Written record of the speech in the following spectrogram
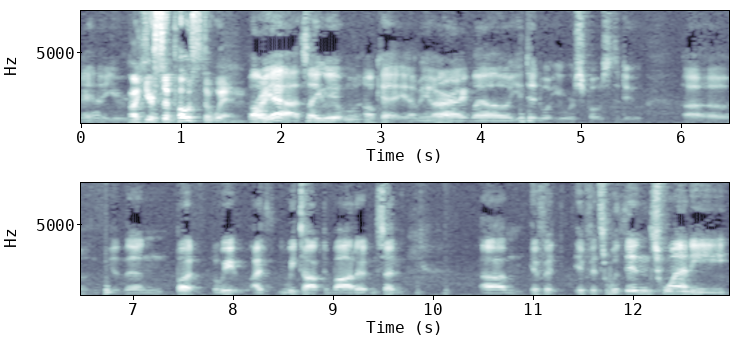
yeah, you Like you're supposed to win. Oh right? yeah, it's like okay. I mean, all right. Well, you did what you were supposed to do. Uh, then, but we I, we talked about it and said um, if it if it's within twenty,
